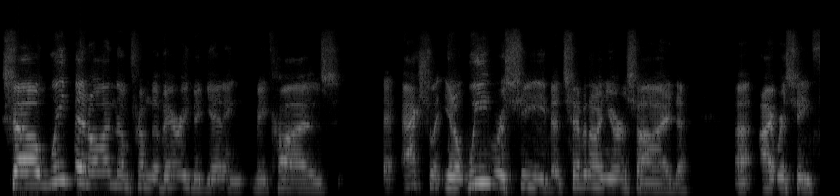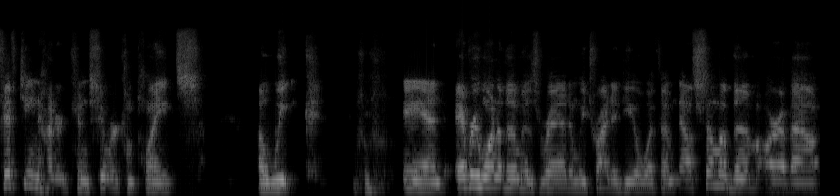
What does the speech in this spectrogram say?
So we've been on them from the very beginning because actually, you know, we receive at Seven on Your Side, uh, I receive 1,500 consumer complaints a week. and every one of them is read, and we try to deal with them. Now, some of them are about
